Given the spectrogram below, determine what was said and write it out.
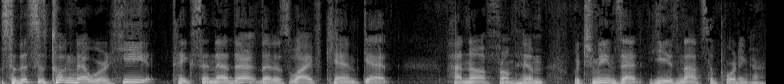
So this is talking about where he takes a neder that his wife can't get hana from him, which means that he is not supporting her.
